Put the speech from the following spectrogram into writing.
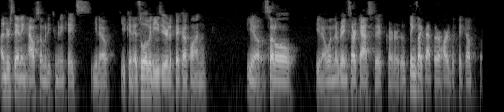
understanding how somebody communicates. You know, you can it's a little bit easier to pick up on you know subtle you know when they're being sarcastic or things like that that are hard to pick up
